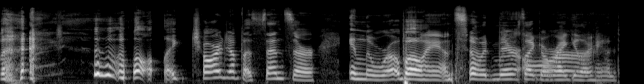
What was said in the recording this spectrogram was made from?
like charge up a sensor in the robo hand so it moves There like a regular hand.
